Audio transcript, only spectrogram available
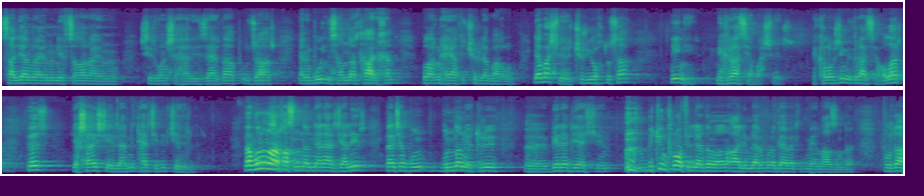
Salyan rayonu, Neftçala rayonu, Şirvan şəhəri, Zərdab, Ucar, yəni bu insanlar tarixən bunların həyatı Kürlə bağlı. Nə baş verir? Kür yoxdursa, nə edir? Miqrasiya baş verir. Ekoloji miqrasiya. Onlar öz yaşayış yerlərini tərk edib gedirlər. Və bunun arxasından nələr gəlir? Bəlkə bu, bundan ötürü e, belə deyək ki, bütün profillərdən olan alimləri bura dəvət etmək lazımdır. Burada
